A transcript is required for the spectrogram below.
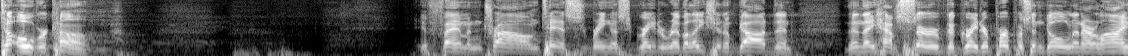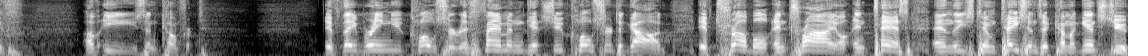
to overcome overcome. If famine, trial, and tests bring us greater revelation of God, then, then they have served a greater purpose and goal in our life of ease and comfort. If they bring you closer, if famine gets you closer to God, if trouble and trial and test and these temptations that come against you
